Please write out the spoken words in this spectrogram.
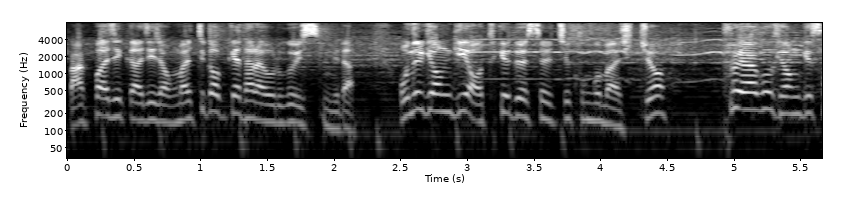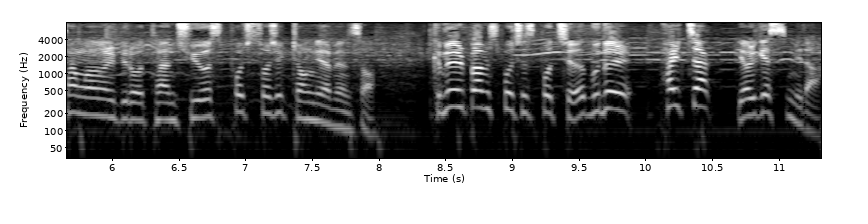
막바지까지 정말 뜨겁게 달아오르고 있습니다. 오늘 경기 어떻게 됐을지 궁금하시죠? 프로야구 경기 상황을 비롯한 주요 스포츠 소식 정리하면서 금요일 밤 스포츠 스포츠 문을 활짝 열겠습니다.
